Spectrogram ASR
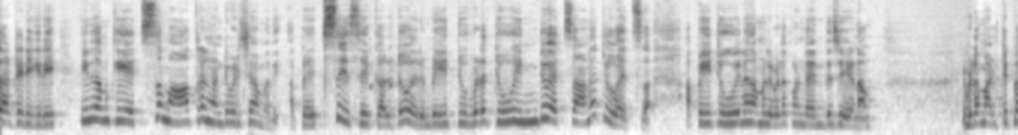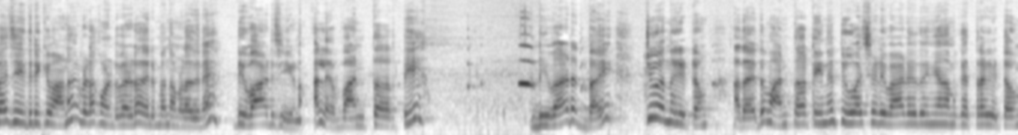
thirty degree ഇനി നമുക്ക് ഈ എക്സ് മാത്രം കണ്ടുപിടിച്ചാൽ മതി. അപ്പോൾ എക്സ് ഈസ് ഈക്വൽ ടു വരുമ്പോൾ ഈ ടു ഇവിടെ ടു ഇന്റു എക്സ് ആണ് ടു എക്സ് അപ്പോൾ ഈ ടുവിനെ നമ്മൾ ഇവിടെ കൊണ്ട് എന്ത് ചെയ്യണം? ഇവിടെ മൾട്ടിപ്ലൈ ചെയ്തിരിക്കുവാണ്. ഇവിടെ കൊണ്ട് ഇവിടെ വരുമ്പോൾ നമ്മളതിനെ ഡിവൈഡ് ചെയ്യണം. അല്ലേ? One thirty divided by two എന്ന് കിട്ടും. അതായത് വൺ തേർട്ടീനെ ടു വെച്ച് ഡിവൈഡ് ചെയ്ത് കഴിഞ്ഞാൽ നമുക്ക് എത്ര കിട്ടും?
